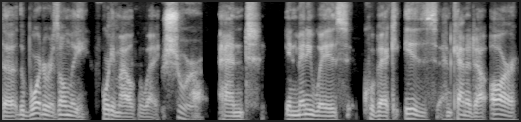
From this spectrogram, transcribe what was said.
the the border is only 40 miles away. Sure. And in many ways, Quebec is and Canada are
